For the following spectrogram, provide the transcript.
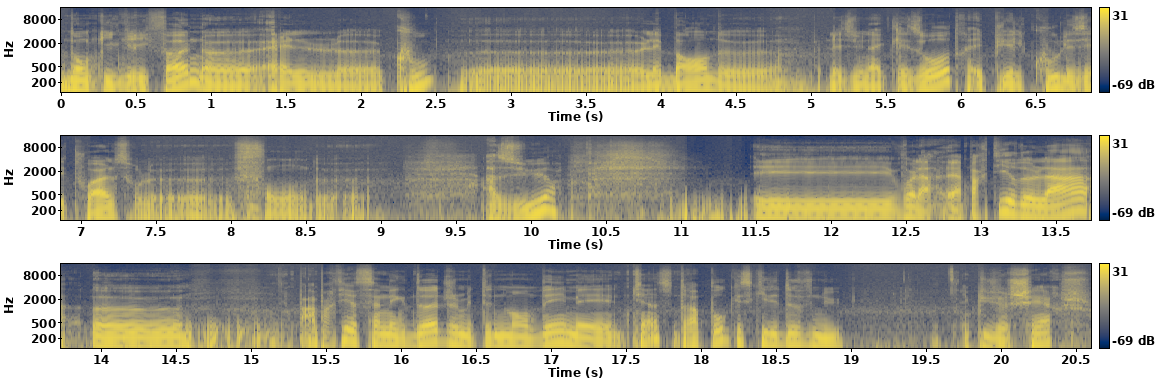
Donc il griffonne, euh, elle euh, coud euh, les bandes les unes avec les autres, et puis elle coud les étoiles sur le fond de azur. Et voilà, et à partir de là, à partir de cette anecdote, je m'étais demandé, mais tiens, ce drapeau, qu'est-ce qu'il est devenu? Et puis je cherche,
